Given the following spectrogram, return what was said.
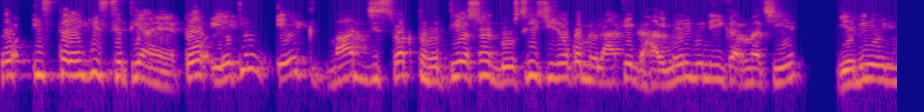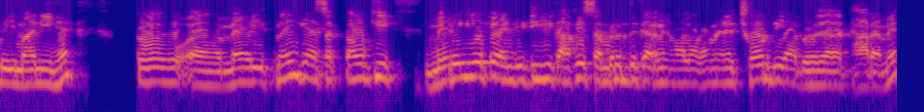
तो इस तरह की स्थितियाँ हैं। तो लेकिन एक बात जिस वक्त होती है उसमें दूसरी चीज़ों को मिला के घालमेल भी नहीं करना चाहिए ये भी एक बेईमानी है। तो आ, मैं इतना ही कह सकता हूँ कि मेरे लिए तो एनडीटीवी काफ़ी समृद्ध करने वाला था मैंने छोड़ दिया 2018 में।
